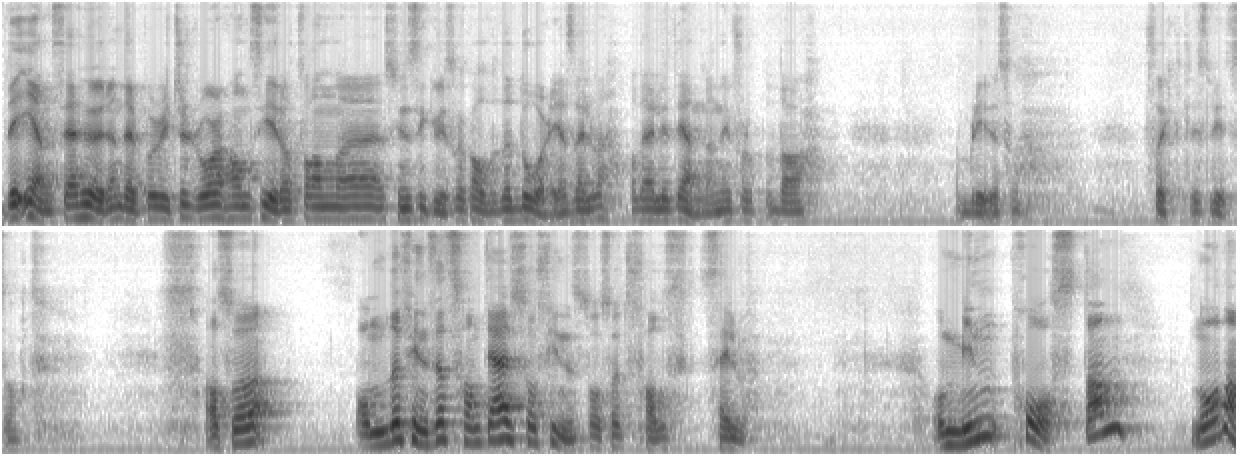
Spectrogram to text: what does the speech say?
Det eneste jeg hører en del på Richard Rohr, han sier at han uh, syns ikke vi skal kalle det det dårlige selve. Og det er jeg litt enig med ham i, for da blir det så fryktelig slitsomt. Altså, om det finnes et sant jeg, så finnes det også et falskt selv. Og min påstand nå, da,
